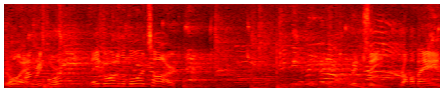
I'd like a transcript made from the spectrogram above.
They're all hungry for it. They go into the boards hard. Lindsay, rubber band.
